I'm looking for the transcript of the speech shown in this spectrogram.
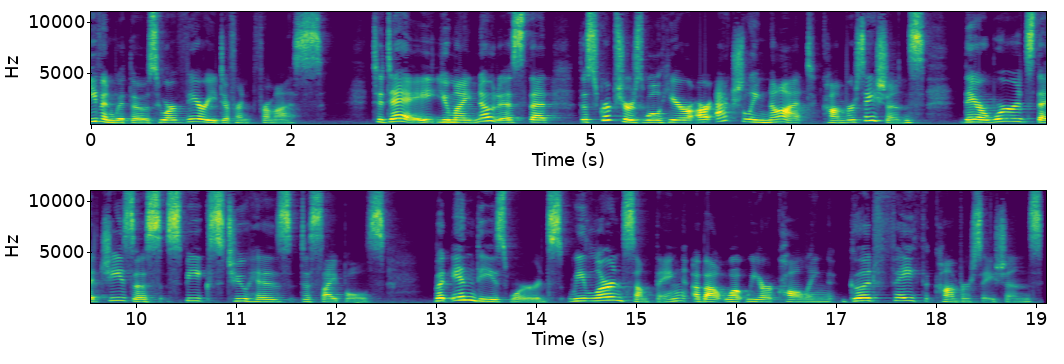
even with those who are very different from us. Today, you might notice that the scriptures we'll hear are actually not conversations. They are words that Jesus speaks to his disciples. But in these words, we learn something about what we are calling good faith conversations,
